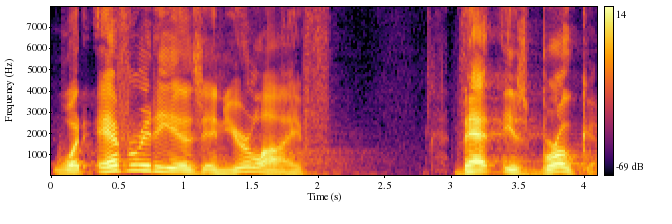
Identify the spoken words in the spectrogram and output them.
whatever it is in your life that is broken,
